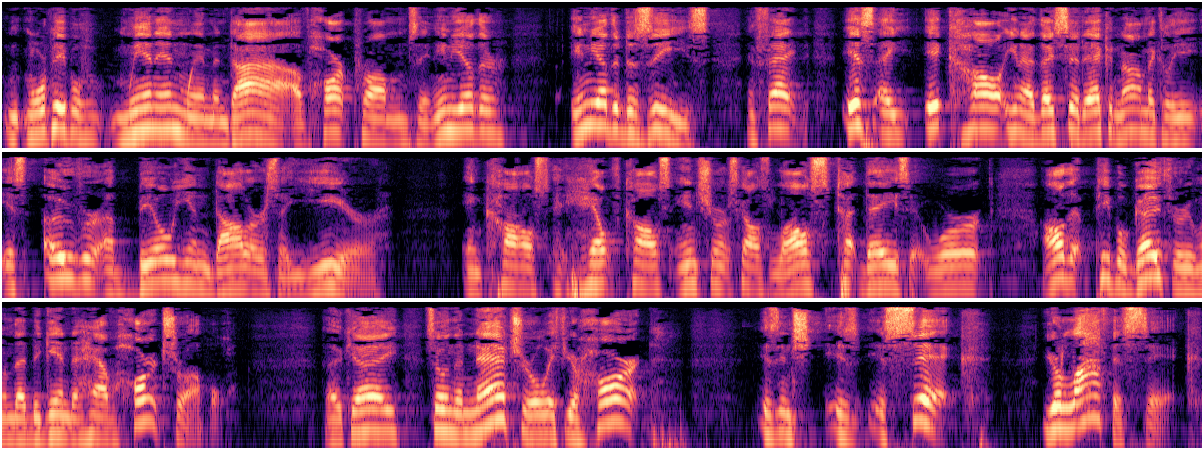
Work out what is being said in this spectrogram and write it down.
More people, men and women, die of heart problems than any other any other disease. In fact, it's a it call you know they said economically it's over a billion dollars a year in cost, health costs, insurance costs, lost t- days at work, all that people go through when they begin to have heart trouble. Okay? So in the natural, if your heart is, in, is, is sick, your life is sick.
